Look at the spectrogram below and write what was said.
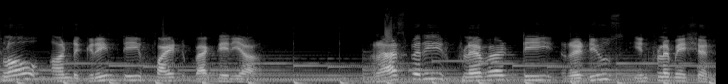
Clove and green tea fight bacteria. Raspberry flavored tea reduce inflammation.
